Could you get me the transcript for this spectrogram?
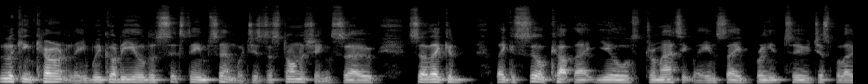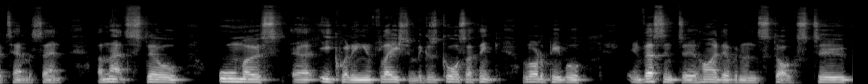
looking currently, we've got a yield of sixteen percent, which is astonishing. So, so they could they could still cut that yield dramatically and say bring it to just below ten percent, and that's still almost uh, equaling inflation. Because of course, I think a lot of people invest into high dividend stocks to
